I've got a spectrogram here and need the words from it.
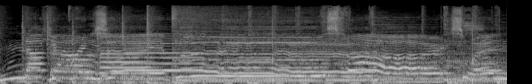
Not my blue sparks when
